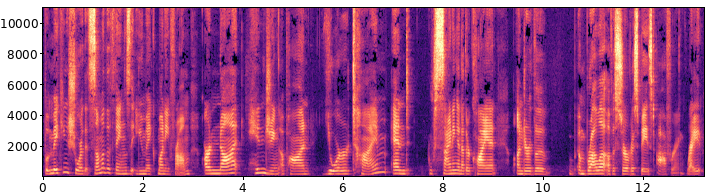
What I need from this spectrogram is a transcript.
but making sure that some of the things that you make money from are not hinging upon your time and signing another client under the umbrella of a service based offering, right?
